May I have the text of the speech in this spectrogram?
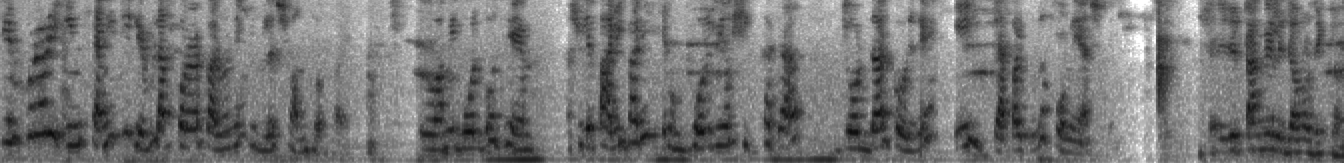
টেম্পোরারি ইনস্যানিটি ডেভেলপ করার কারণে এগুলো সম্ভব হয়। তো আমি বলব যে আসলে পারিবারিক এবং ধর্মীয় শিক্ষাটা জোরদার করলে এই ব্যাপারগুলো কমে আসবে। আচ্ছা এই যে টাঙ্গাইলে যে আমরা দেখলাম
